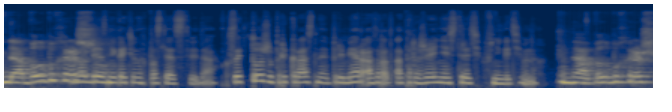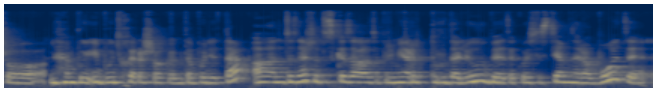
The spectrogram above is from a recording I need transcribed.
да, было бы хорошо. Но без негативных последствий, да. Кстати, тоже прекрасный пример от отражения стереотипов негативных. Да, было бы хорошо, и будет хорошо, когда будет так. А, ну, ты знаешь, что ты сказала, это пример трудолюбия, такой системной работы.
